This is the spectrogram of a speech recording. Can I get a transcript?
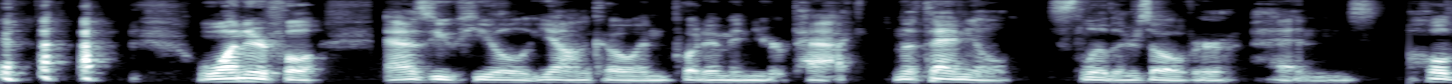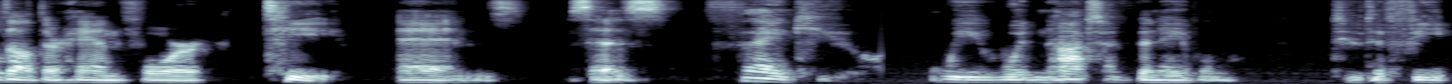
Wonderful. As you heal Yonko and put him in your pack, Nathaniel slithers over and holds out their hand for tea and says, Thank you. We would not have been able to defeat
